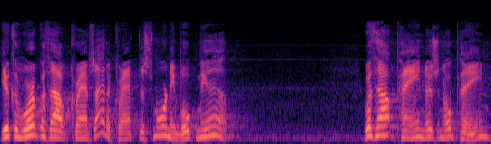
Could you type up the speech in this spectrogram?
You can work without cramps. I had a cramp this morning, woke me up. Without pain, there's no pain.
